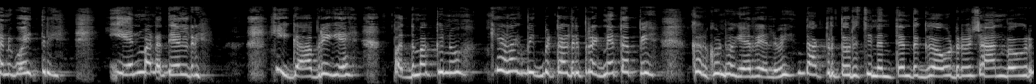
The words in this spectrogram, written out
ನನಗೋಯ್ತ್ರಿ ಏನು ಮಾಡೋದು ಈ ಗಾಬ್ರಿಗೆ ಪದ್ಮಕ್ಕನು ಕೆಳಗೆ ಬಿದ್ಬಿಟ್ಟಾಳ್ರಿ, ಪ್ರಜ್ಞೆ ತಪ್ಪಿ. ಕರ್ಕೊಂಡು ಹೋಗ್ಯಾರ್ರಿ ಅಲ್ವಿ ಡಾಕ್ಟರ್ ತೋರಿಸ್ತೀನಿ ಅಂತಂದು ಗೌಡ್ರು, ಶಾನ್ ಗೌಡ್ರು,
